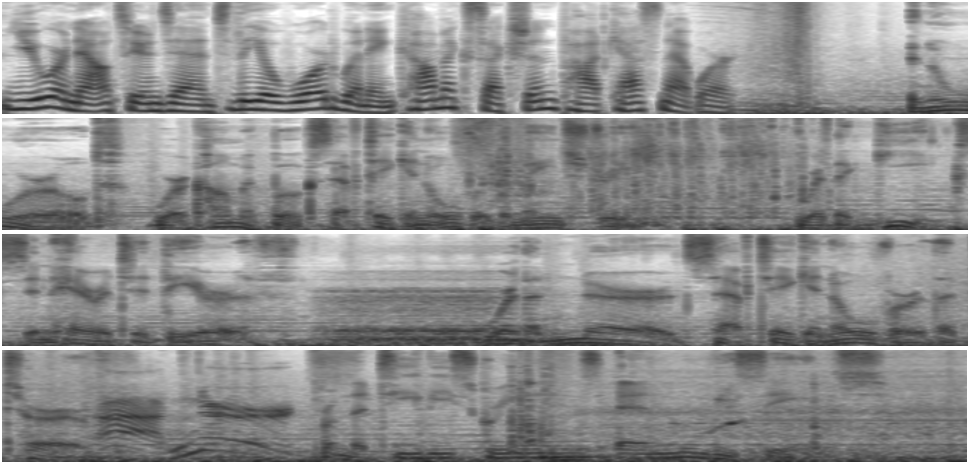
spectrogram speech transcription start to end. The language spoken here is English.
You are now tuned in to the award winning Comic Section Podcast Network. In a world where comic books have taken over the mainstream, where the geeks inherited the earth, where the nerds have taken over the turf. Ah, nerds! From the TV screens and movie scenes.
